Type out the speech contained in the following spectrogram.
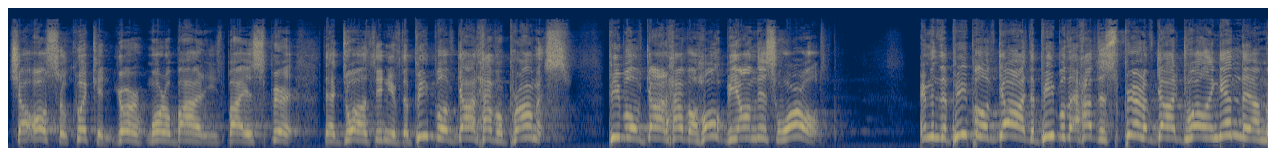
shall also quicken your mortal bodies by his Spirit that dwelleth in you. If the people of God have a promise, people of God have a hope beyond this world. Amen. The people of God, the people that have the Spirit of God dwelling in them,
